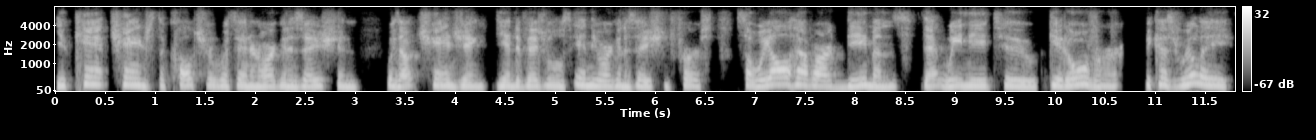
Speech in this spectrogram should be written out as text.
you can't change the culture within an organization without changing the individuals in the organization first. So we all have our demons that we need to get over because really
